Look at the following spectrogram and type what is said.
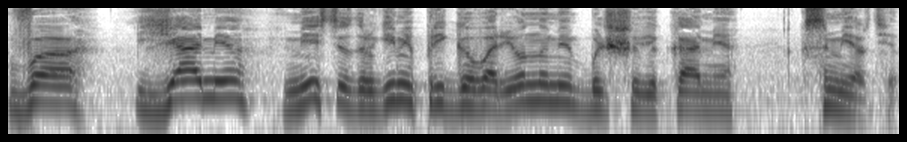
в яме вместе с другими приговоренными большевиками смерти.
